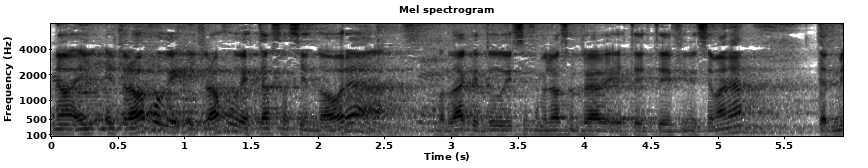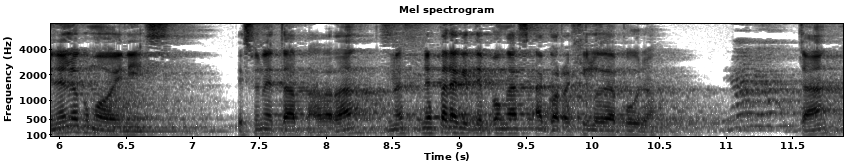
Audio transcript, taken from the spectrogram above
no el, el trabajo que el trabajo que estás haciendo ahora verdad que tú dices que me lo vas a entregar este, este fin de semana termínalo como venís. Es una etapa verdad no es, no es para que te pongas a corregirlo de apuro. ¿Está?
